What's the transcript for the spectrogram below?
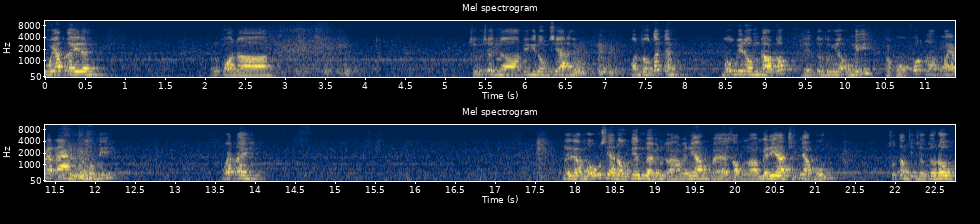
USA đây. Vẫn còn uh, chữ trên uh, cái ghi đông xe đây. Con châu tách đây mẫu bi đông cao cấp đến từ thương hiệu Mỹ và cổ phốt cũng là FSA thương hiệu Mỹ. USA đây là mẫu xe đầu tiên về bên cửa hàng bên em, về dòng ờ, Media 904 xuất tăng thị trường châu Đông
